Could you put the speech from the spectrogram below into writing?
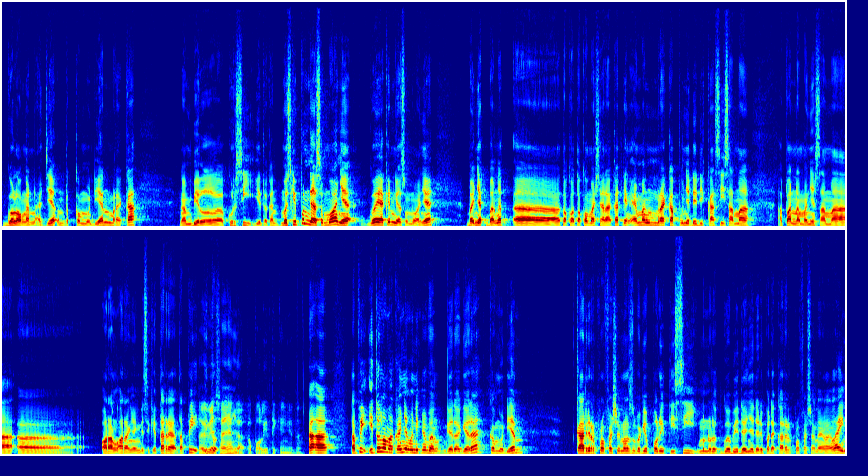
golongan aja untuk kemudian mereka ngambil kursi gitu kan. Meskipun nggak semuanya gue yakin nggak semuanya banyak banget eh, tokoh-tokoh masyarakat yang emang mereka punya dedikasi sama apa namanya sama eh, orang-orang yang di sekitar ya. Tapi, tapi itu biasanya nggak ke politik yang gitu. Ah, ah. tapi itulah makanya uniknya bang. Gara-gara kemudian karir profesional sebagai politisi menurut gue bedanya daripada karir profesional yang lain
